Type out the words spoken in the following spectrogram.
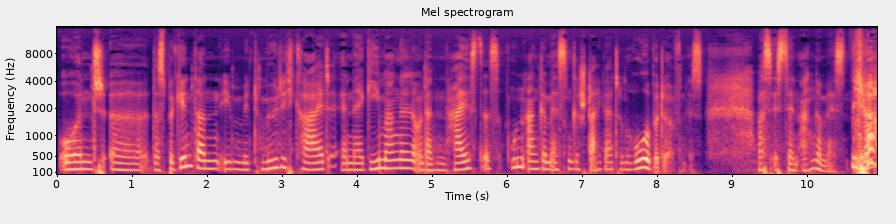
Und äh, das beginnt dann eben mit Müdigkeit, Energiemangel und dann heißt es unangemessen gesteigertem Ruhebedürfnis. Was ist denn angemessen? Ja.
